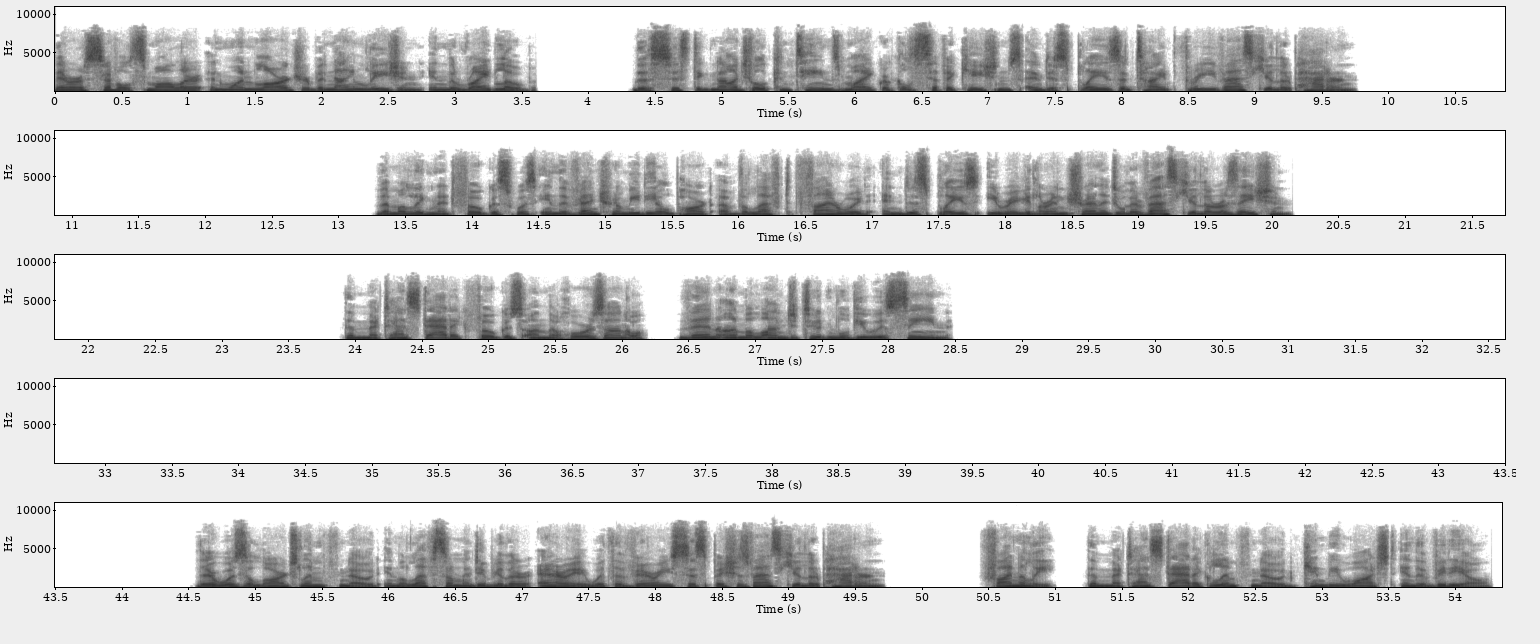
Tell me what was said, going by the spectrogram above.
there are several smaller and one larger benign lesion in the right lobe. The cystic nodule contains microcalcifications and displays a type 3 vascular pattern. The malignant focus was in the ventromedial part of the left thyroid and displays irregular intranodular vascularization. The metastatic focus on the horizontal, then on the longitudinal view is seen. There was a large lymph node in the left submandibular area with a very suspicious vascular pattern. Finally, the metastatic lymph node can be watched in the video.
